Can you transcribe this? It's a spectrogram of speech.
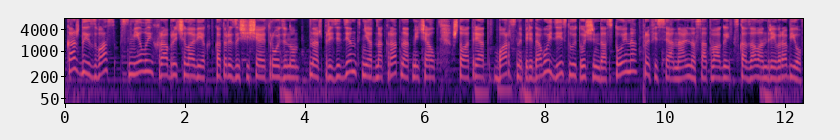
Каждый из вас – смелый, храбрый человек, который защищает Родину. Наш президент неоднократно отмечал, что отряд «Барс» на передовой действует очень достойно, профессионально, с отвагой, сказал Андрей Воробьев.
